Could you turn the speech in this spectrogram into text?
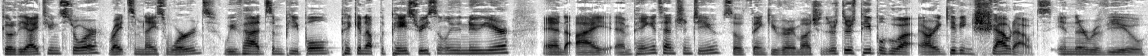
Go to the iTunes store, write some nice words. We've had some people picking up the pace recently in the new year, and I am paying attention to you. So thank you very much. There's there's people who are, are giving shout outs in their review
